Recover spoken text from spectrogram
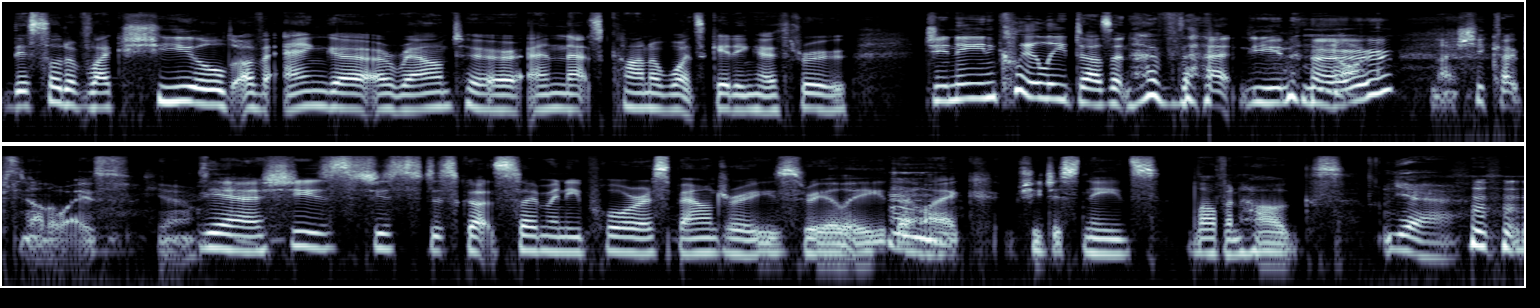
this sort of like shield of anger around her, and that's kind of what's getting her through. Janine clearly doesn't have that, you know. No, no, she copes in other ways. Yeah. Yeah, she's she's just got so many porous boundaries, really, that Mm. like she just needs love and hugs. Yeah.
